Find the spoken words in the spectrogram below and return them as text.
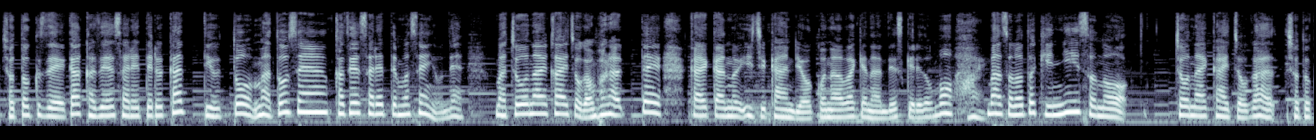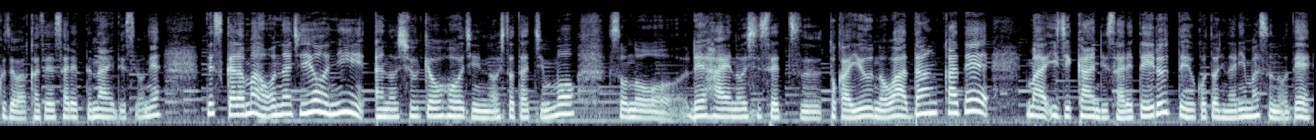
所得税が課税されてるかっていうと、まあ、当然課税されてませんよね、まあ、町内会長がもらって会館の維持管理を行うわけなんですけれども、はい、まあその時にその町内会長が所得税は課税されてないですよね。ですからまあ同じようにあの宗教法人の人たちもその礼拝の施設とかいうのは檀家でまあ維持管理されているっていうことになりますので、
